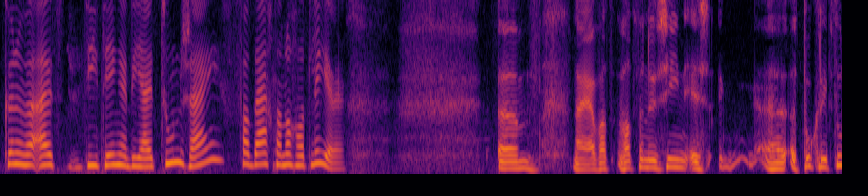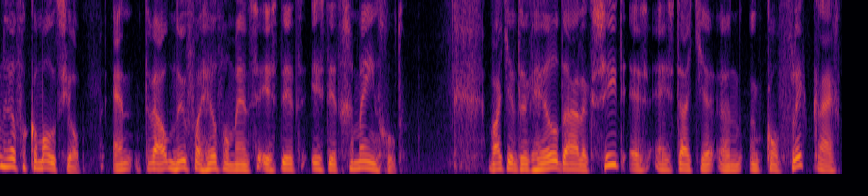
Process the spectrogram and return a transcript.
Kunnen we uit die dingen die jij toen zei, vandaag dan nog wat leren? Um, nou ja, wat, wat we nu zien is, uh, het boek riep toen heel veel commotie op. En terwijl nu voor heel veel mensen is dit, is dit gemeengoed. Wat je natuurlijk heel duidelijk ziet, is, is dat je een, een conflict krijgt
